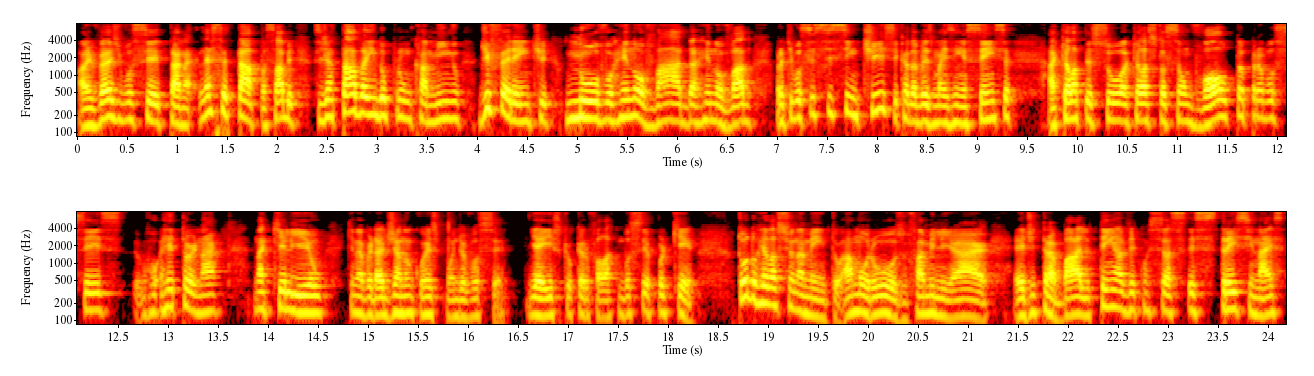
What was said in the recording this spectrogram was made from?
ao invés de você estar tá nessa etapa, sabe? Você já estava indo para um caminho diferente, novo, renovada, renovado, para que você se sentisse cada vez mais em essência, aquela pessoa, aquela situação volta para você retornar naquele eu que na verdade já não corresponde a você. E é isso que eu quero falar com você, porque todo relacionamento amoroso, familiar, é, de trabalho tem a ver com esses, três sinais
